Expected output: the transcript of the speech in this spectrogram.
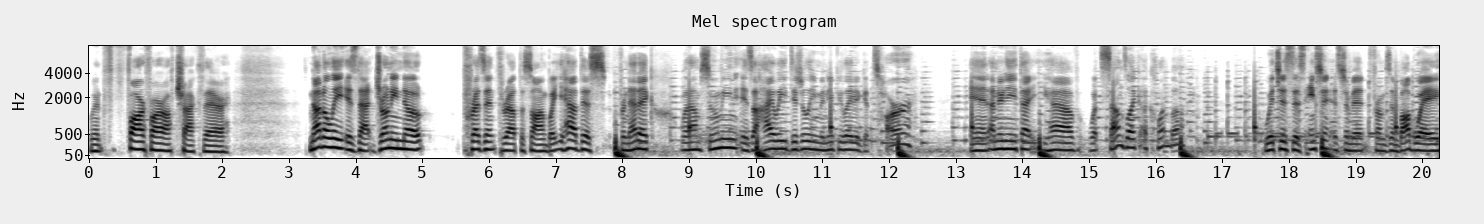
Went far, far off track there. Not only is that droning note present throughout the song, but you have this frenetic, what I'm assuming is a highly digitally manipulated guitar. And underneath that, you have what sounds like a kalimba, which is this ancient instrument from Zimbabwe,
